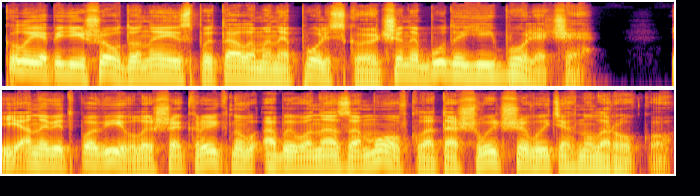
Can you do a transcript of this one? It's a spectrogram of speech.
коли я підійшов до неї, спитала мене польською, чи не буде їй боляче. Я не відповів, лише крикнув, аби вона замовкла та швидше витягнула руку.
